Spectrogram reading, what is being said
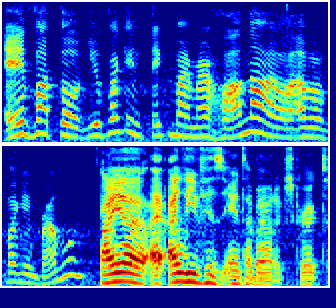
Hey, Vato, if you fucking take my marijuana, I'll have a fucking problem. I uh, I, I leave his antibiotics, correct?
